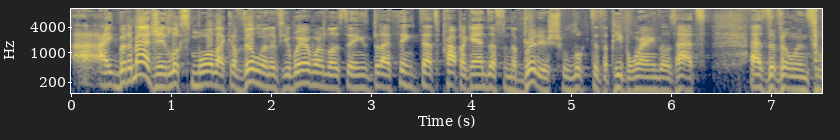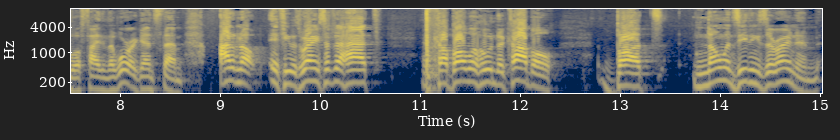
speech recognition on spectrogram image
I imagine it looks more like a villain if you wear one of those things, but I think that's propaganda from the British who looked at the people wearing those hats as the villains who were fighting the war against them. I don't know if he was wearing such a hat in Kabbalah in Kabul, but no one's eating Zeronim,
